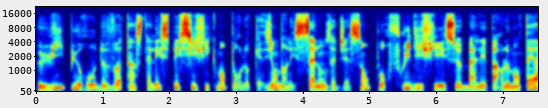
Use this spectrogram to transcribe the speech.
huit bureaux de vote installés spécifiquement pour l'occasion dans les salons adjacents pour fluidifier ce ballet parlementaire.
